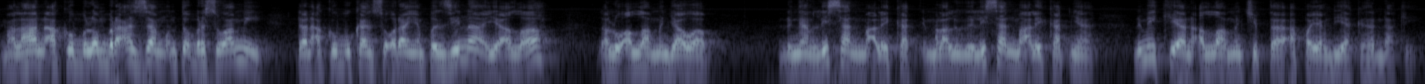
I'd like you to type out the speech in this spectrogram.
Malahan aku belum berazam untuk bersuami dan aku bukan seorang yang penzina, ya Allah." Lalu Allah menjawab dengan lisan malaikat melalui lisan malaikatnya, demikian Allah mencipta apa yang Dia kehendaki.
